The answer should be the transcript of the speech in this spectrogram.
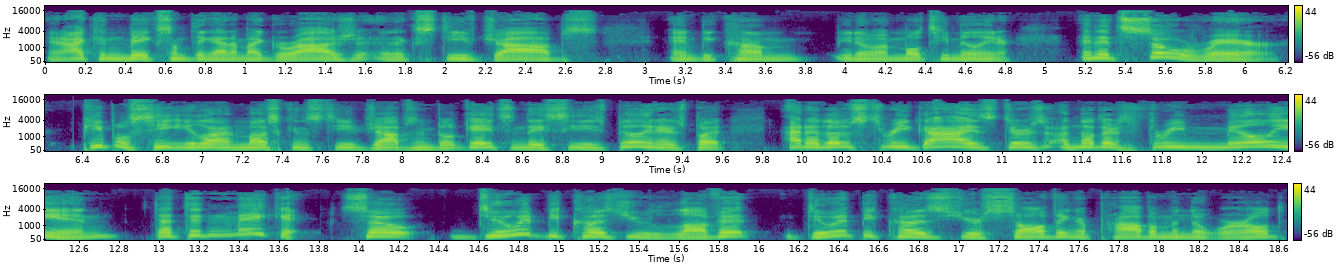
and I can make something out of my garage like Steve Jobs." And become, you know, a multimillionaire. And it's so rare. People see Elon Musk and Steve Jobs and Bill Gates and they see these billionaires, but out of those three guys, there's another 3 million that didn't make it. So do it because you love it. Do it because you're solving a problem in the world.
